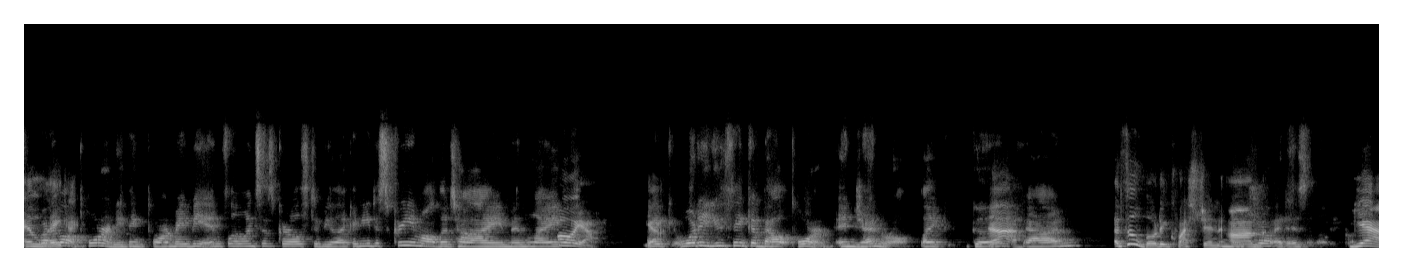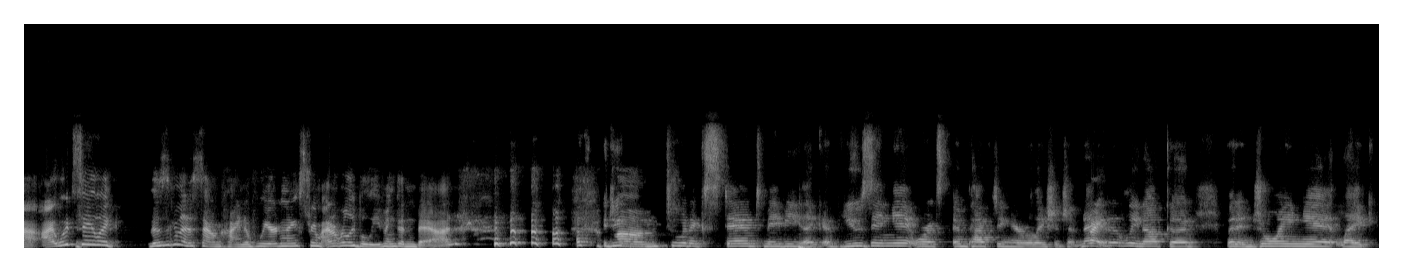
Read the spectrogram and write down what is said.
and What like about porn? You think porn maybe influences girls to be like, I need to scream all the time and like, Oh yeah. yeah. like, what do you think about porn in general? Like, good, Yeah. bad? That's a loaded question. Um Sure, it is a loaded question. yeah, I would say like this is gonna sound kind of weird and extreme. I don't really believe in good and bad. Do you, Um, to an extent, maybe like abusing it where it's impacting your relationship Right. negatively, not good, but enjoying it like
